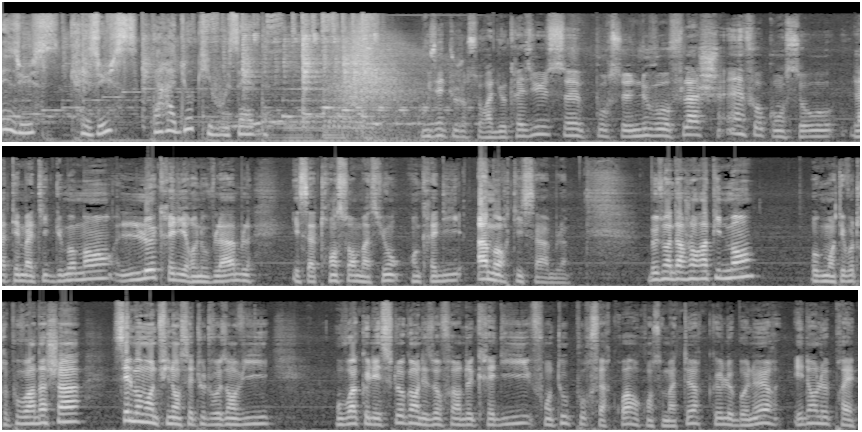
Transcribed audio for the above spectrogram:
Crésus. Crésus, la radio qui vous aide. Vous êtes toujours sur Radio Crésus pour ce nouveau flash info conso, la thématique du moment, le crédit renouvelable et sa transformation en crédit amortissable. Besoin d'argent rapidement? Augmentez votre pouvoir d'achat C'est le moment de financer toutes vos envies. On voit que les slogans des offreurs de crédit font tout pour faire croire aux consommateurs que le bonheur est dans le prêt.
